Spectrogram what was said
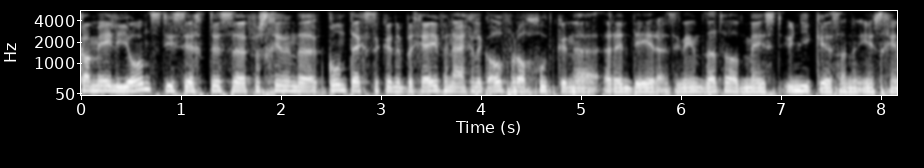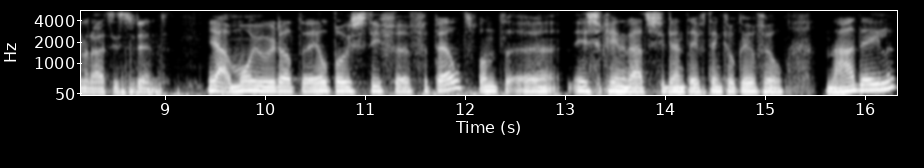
chameleons die zich tussen verschillende contexten kunnen begeven en eigenlijk overal goed kunnen renderen. Dus ik denk dat dat wel het meest uniek is aan een eerste generatie student. Ja, mooi hoe je dat uh, heel positief uh, vertelt. Want uh, een eerste generatie student heeft denk ik ook heel veel nadelen.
